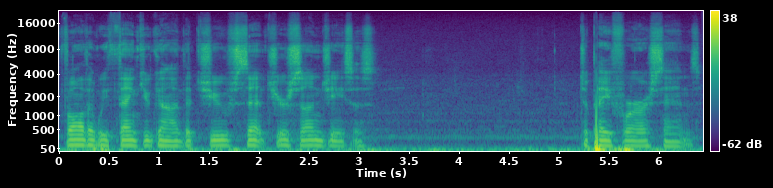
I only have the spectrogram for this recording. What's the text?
Father, we thank you, God, that you've sent your Son Jesus to pay for our sins.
